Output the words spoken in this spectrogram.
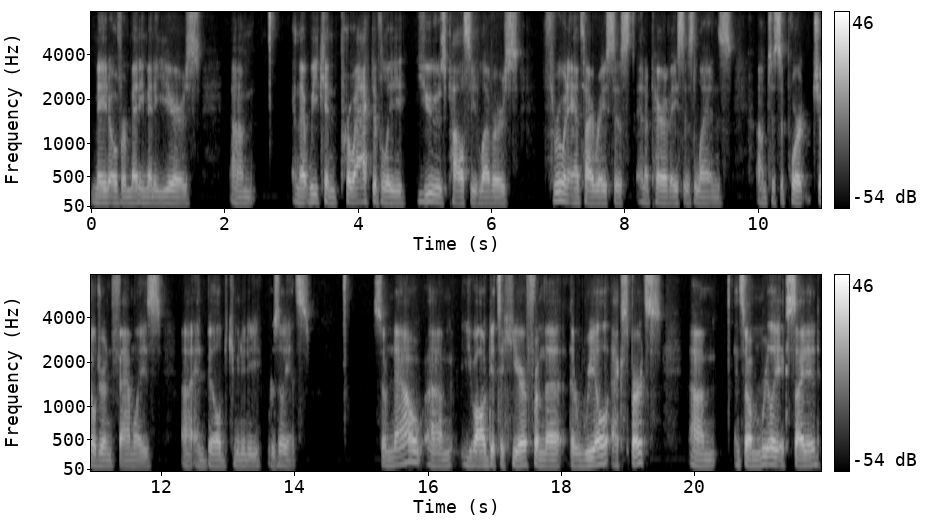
made over many many years, um, and that we can proactively use policy levers through an anti-racist and a pair of ACEs lens um, to support children, families, uh, and build community resilience. So now um, you all get to hear from the, the real experts um, and so I'm really excited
